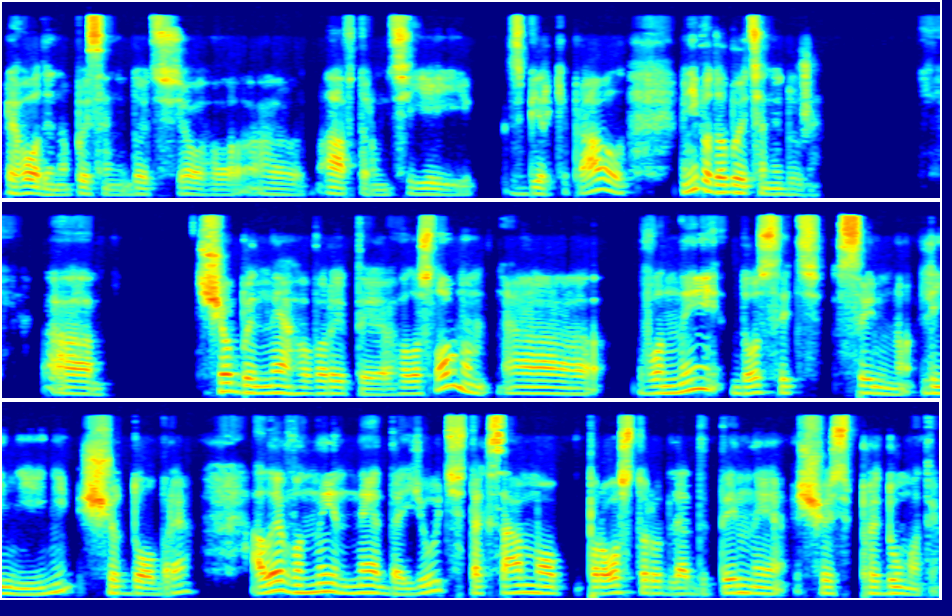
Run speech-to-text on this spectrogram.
Пригоди, написані до цього е, автором цієї збірки правил, мені подобаються не дуже. Щоб не говорити голословно, вони досить сильно лінійні, що добре, але вони не дають так само простору для дитини щось придумати.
